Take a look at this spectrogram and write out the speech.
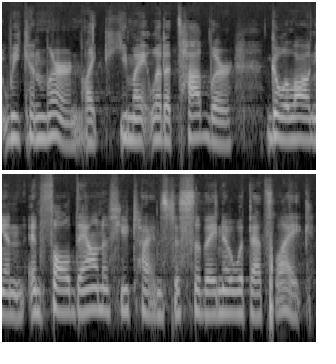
we can learn. Like you might let a toddler go along and, and fall down a few times just so they know what that's like.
